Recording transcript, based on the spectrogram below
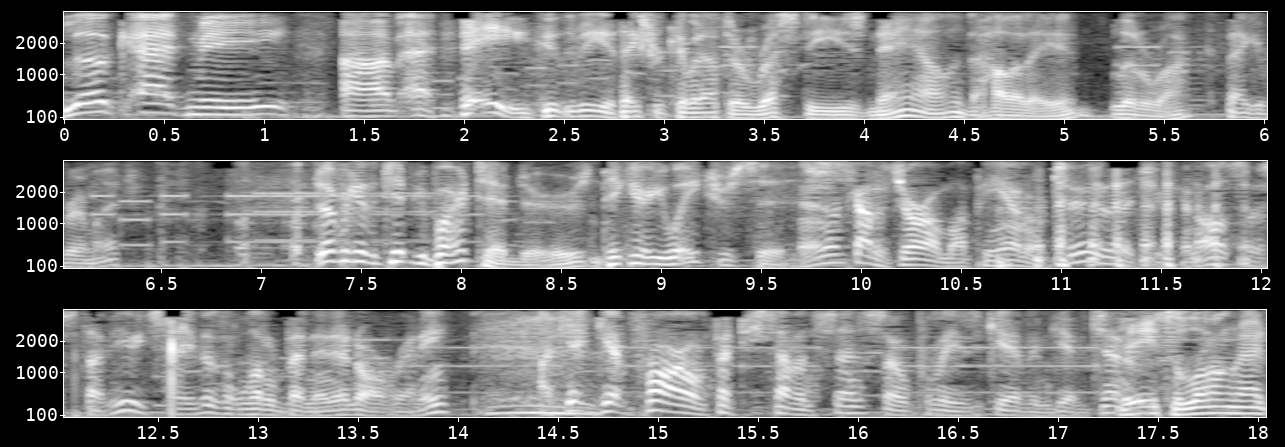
Look at me. Um, uh, hey, good to meet you. Thanks for coming out to Rusty's now at the Holiday Inn, Little Rock. Thank you very much. Don't forget to tip your bartenders and take care of your waitresses. And I've got a jar on my piano too that you can also stuff. You see, there's a little bit in it already. I can't get far on 57 cents, so please give and give generously. it's a long ride.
